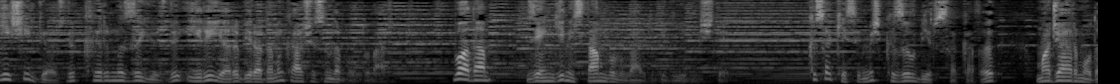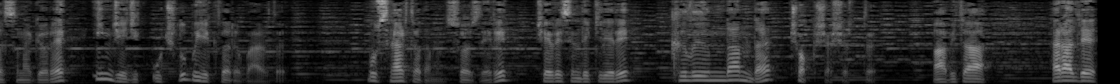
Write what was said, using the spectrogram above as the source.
yeşil gözlü, kırmızı yüzlü, iri yarı bir adamın karşısında buldular. Bu adam zengin İstanbullular gibi giyinmişti. Kısa kesilmiş kızıl bir sakalı, Macar modasına göre incecik uçlu bıyıkları vardı. Bu sert adamın sözleri çevresindekileri kılığından da çok şaşırttı. Abit Ağa Herhalde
